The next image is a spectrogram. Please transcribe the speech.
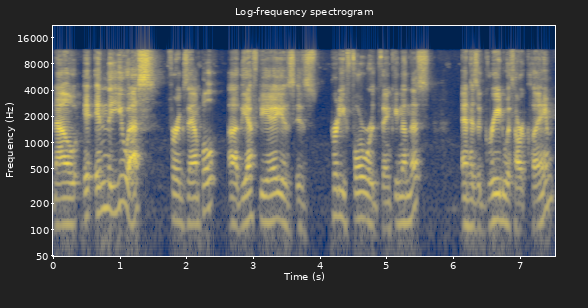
Now, in the US, for example, uh, the FDA is, is pretty forward thinking on this and has agreed with our claim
